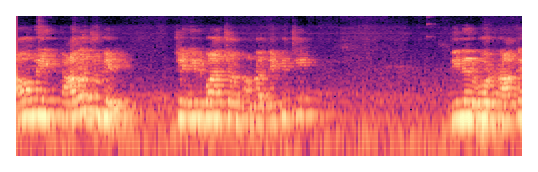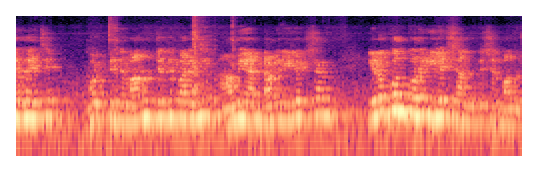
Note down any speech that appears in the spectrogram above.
আওয়ামী কালো যুগে যে নির্বাচন আমরা দেখেছি, দিনের ভোট রাতে হয়েছে, ভোট কেন্দ্রে মানুষ যেতে পারেনি, আমি আর ডামের ইলেকশন এরকম কোন ইলেকশন দেশের মানুষ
